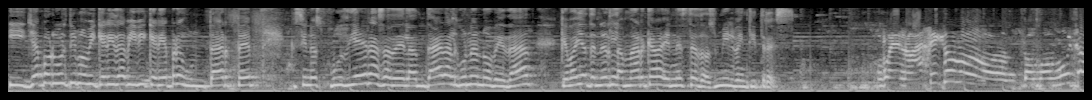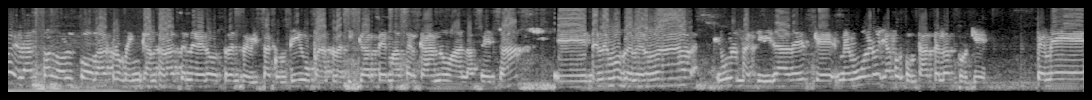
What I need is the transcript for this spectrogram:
Y ya por último, mi querida Vivi, quería preguntarte si nos pudieras adelantar alguna novedad que vaya a tener la marca en este 2023. Bueno, así como, como mucho adelanto no lo puedo me encantará tener otra entrevista contigo para platicarte más cercano a la fecha. Eh, tenemos de verdad unas actividades que me muero ya por contártelas porque se me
